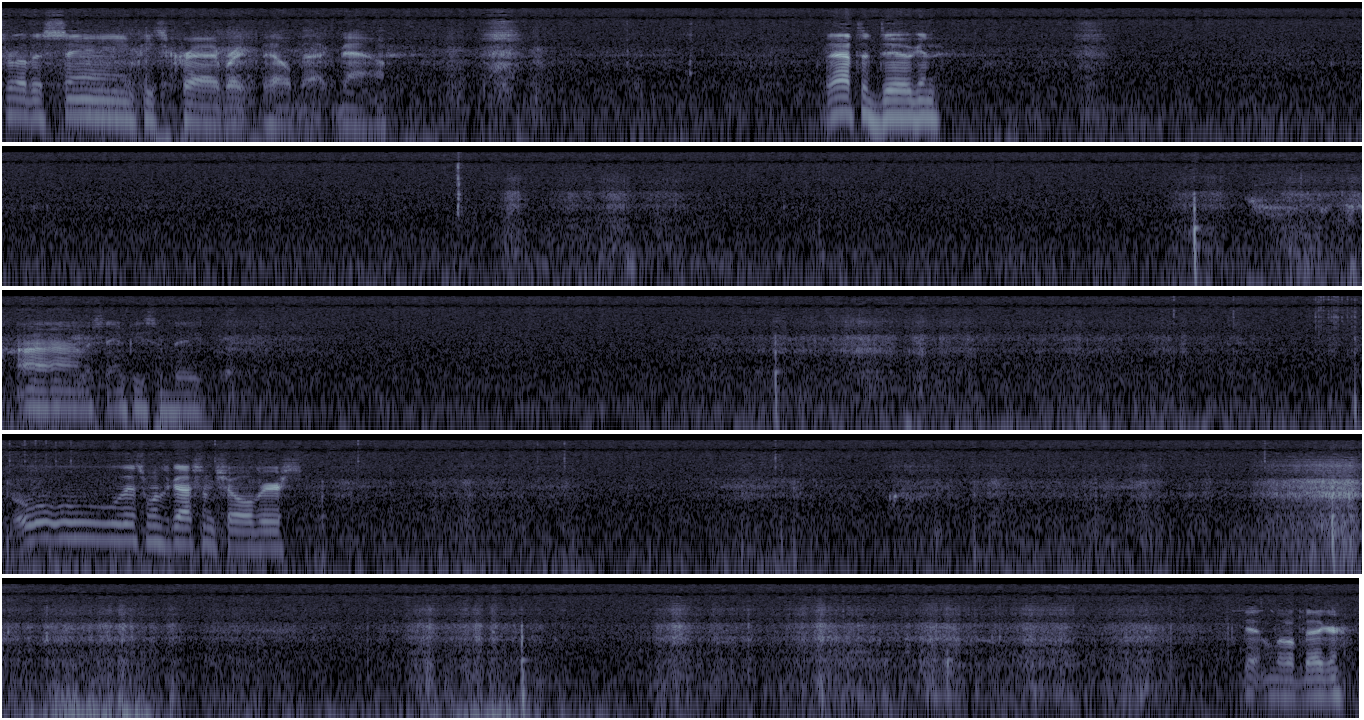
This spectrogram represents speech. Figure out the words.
Throw this same piece of crab right the hell back down. That's a Dugan. Uh, the same piece of bait. Ooh, this one's got some shoulders. Getting a little bigger.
